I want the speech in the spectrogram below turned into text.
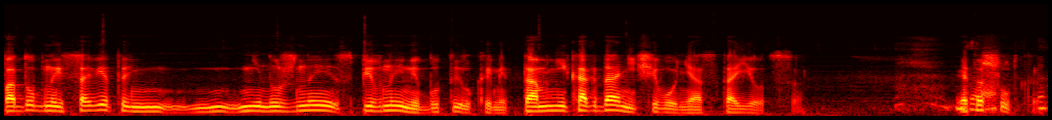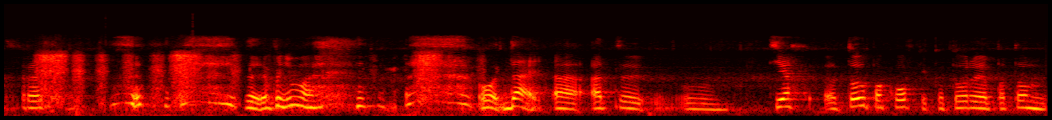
подобные советы не нужны с пивными бутылками. Там никогда ничего не остается. Это да, шутка. Это хорошо. Да, я понимаю. Да, а, от э, тех, той упаковки, которая потом,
